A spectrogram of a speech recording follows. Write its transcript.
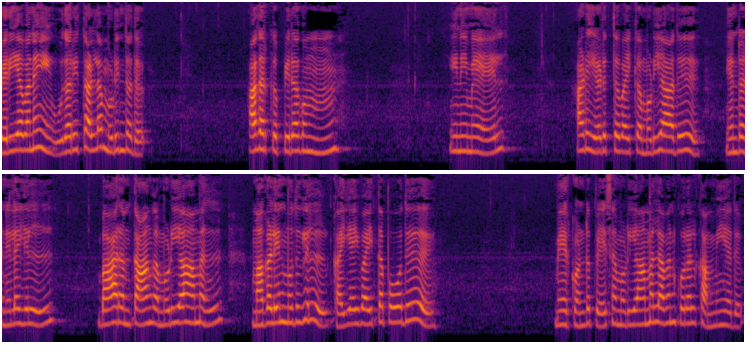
பெரியவனை உதறித்தள்ள முடிந்தது. அதற்கு பிறகும் இனிமேல் அடி எடுத்து வைக்க முடியாது என்ற நிலையில் பாரம் தாங்க முடியாமல் மகளின் முதுகில் கையை வைத்தபோது மேற்கொண்டு பேச முடியாமல் அவன் குரல் கம்மியது.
